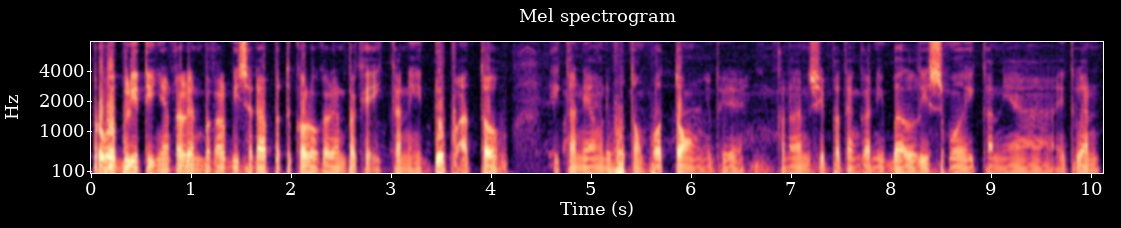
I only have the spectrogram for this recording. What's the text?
probability-nya kalian bakal bisa dapat kalau kalian pakai ikan hidup atau ikan yang dipotong-potong gitu ya. Karena kan sifat yang kanibalisme ikannya itu kan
